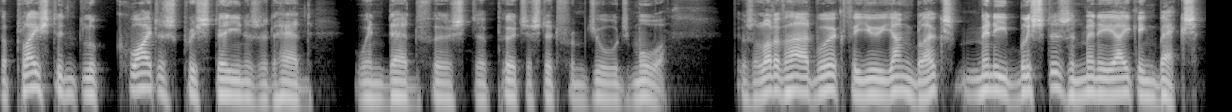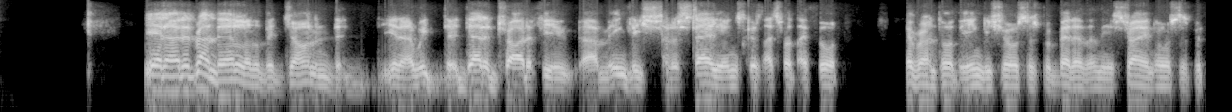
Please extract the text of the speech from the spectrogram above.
the place didn't look quite as pristine as it had when Dad first uh, purchased it from George Moore. There was a lot of hard work for you young blokes, many blisters and many aching backs. Yeah, no, it had run down a little bit, John, and you know, we Dad had tried a few um, English sort of stallions because that's what they thought. Everyone thought the English horses were better than the Australian horses, but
